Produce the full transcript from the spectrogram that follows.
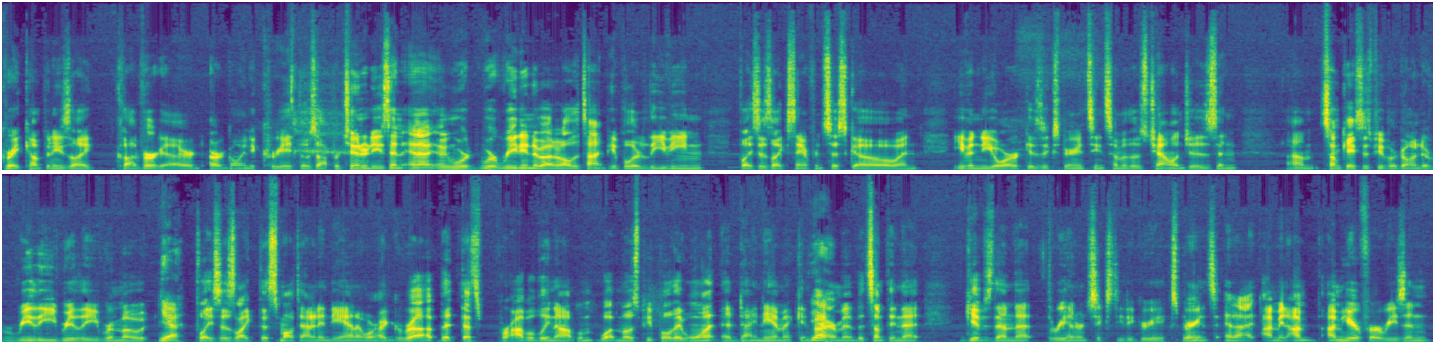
great companies like Cloudvirga are, are going to create those opportunities. And and I, I mean, we're we're reading about it all the time. People are leaving places like San Francisco and even New York is experiencing some of those challenges. And um, some cases, people are going to really really remote Yeah, places like the small town in Indiana where I grew up. But that's probably not what most people. They want a dynamic environment, but something that gives them that 360 degree experience. And I, I mean, I'm I'm here for a reason,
